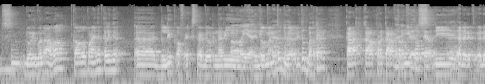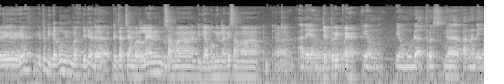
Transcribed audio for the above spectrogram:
sem- 2000-an awal. Kalau lo pernah ingat kali nggak eh, The League of Extraordinary Oh, iya, Gentlemen gitu. itu juga itu bahkan karak- karakter-karakter Dari mitos fairy tale. di Iya. eh, dari dari ya itu digabungin bah. Jadi ada Richard Chamberlain sama digabungin lagi sama eh, Ada yang Jack Ripper eh yang yang muda terus eh, karena dia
